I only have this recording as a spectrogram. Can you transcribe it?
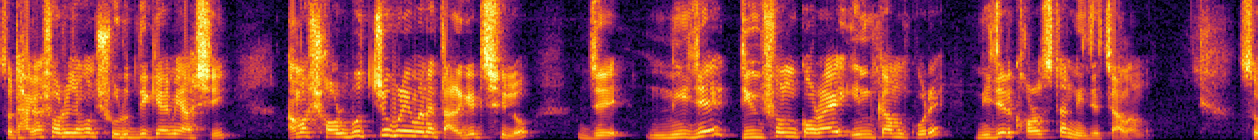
সো ঢাকা শহরে যখন শুরুর দিকে আমি আসি, আমার সর্বোচ্চ পরিমাণে টার্গেট ছিল যে নিজে টিউশন করায় ইনকাম করে নিজের খরচটা নিজে চালানো। সো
